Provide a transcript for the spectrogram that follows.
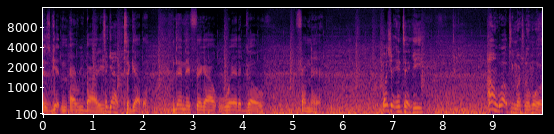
is getting everybody Together. Together. Then they figure out where to go from there. What's your intake, E? I don't go out too much no more.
